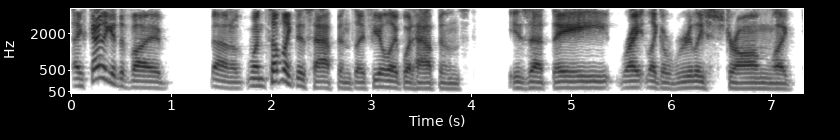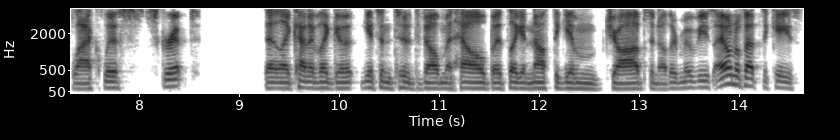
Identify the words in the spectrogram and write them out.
I kind of get the vibe. I don't know when stuff like this happens. I feel like what happens is that they write like a really strong like blacklist script that like kind of like uh, gets into development hell, but it's like enough to give him jobs in other movies. I don't know if that's the case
